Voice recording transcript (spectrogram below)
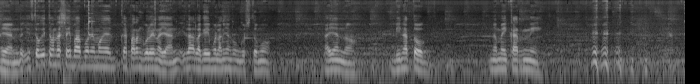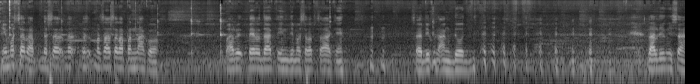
Ayan, ito ito nasa ibabaw ng mga parang gulay na yan, ilalagay mo lang yan kung gusto mo. Ayan no, binatog na may karne. may masarap, nasa, na, na- masasarapan na ako. Pero, pero dati hindi masarap sa akin. Sabi ko na ang dod. Lalo yung isa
